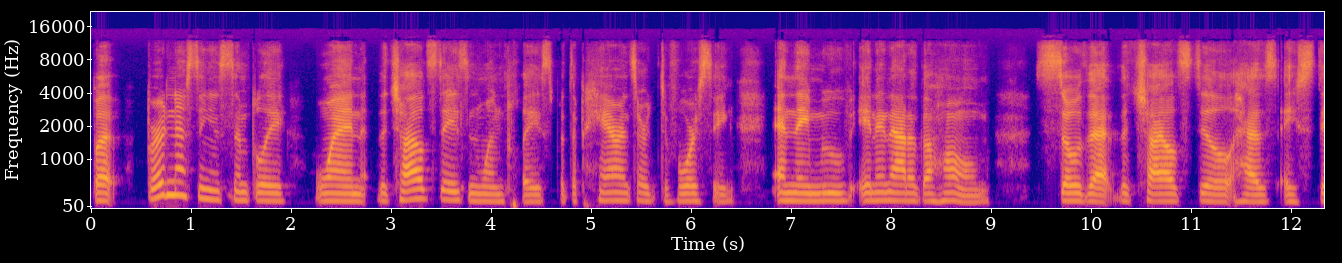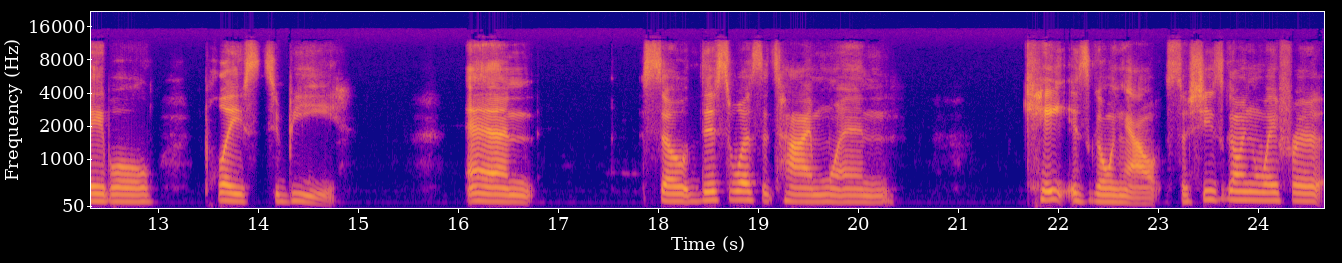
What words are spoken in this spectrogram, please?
But bird nesting is simply when the child stays in one place, but the parents are divorcing and they move in and out of the home so that the child still has a stable place to be. And so this was the time when Kate is going out. So she's going away for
